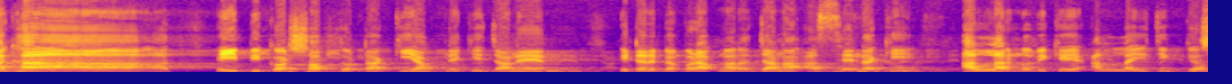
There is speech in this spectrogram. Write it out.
আঘাত। এই বিকট শব্দটা কি আপনি কি জানেন? এটার ব্যাপারে আপনার জানা আছে নাকি? আল্লাহর নবীকে আল্লাহ জিজ্ঞেস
